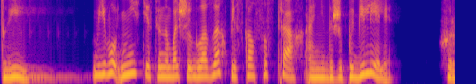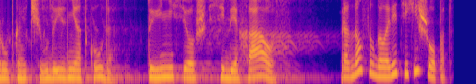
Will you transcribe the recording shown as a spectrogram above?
«Ты!» В его неестественно больших глазах плескался страх, они даже побелели. «Хрупкое чудо из ниоткуда. Ты несешь в себе хаос!» Раздался в голове тихий шепот,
